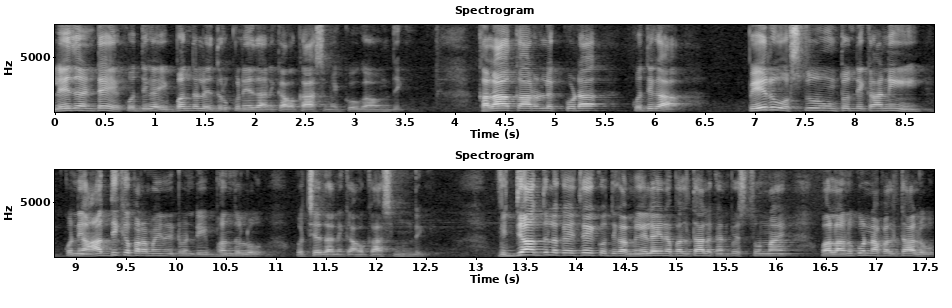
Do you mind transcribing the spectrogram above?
లేదంటే కొద్దిగా ఇబ్బందులు ఎదుర్కొనేదానికి అవకాశం ఎక్కువగా ఉంది. కళాకారులకు కూడా కొద్దిగా పేరు వస్తూ ఉంటుంది కానీ కొన్ని ఆర్థికపరమైనటువంటి ఇబ్బందులు వచ్చేదానికి అవకాశం ఉంది. విద్యార్థులకైతే కొద్దిగా మేలైన ఫలితాలు కనిపిస్తున్నాయి. వాళ్ళు అనుకున్న ఫలితాలు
